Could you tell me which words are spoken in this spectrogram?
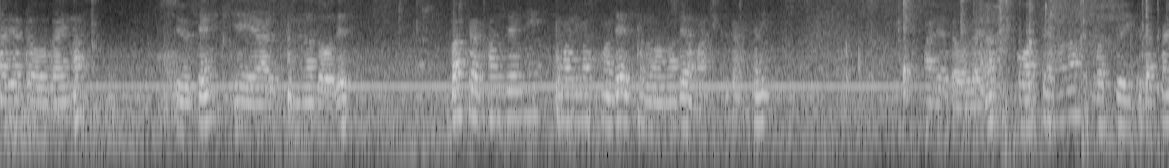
ありがとうございます。終点 JR 杉野道です。バスが完全に止まりますのでそのままでお待ちください。ありがとうございます。お忘れ物ご注意ください。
